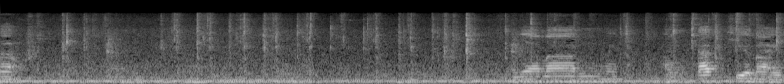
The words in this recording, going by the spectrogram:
À. anh em à, học tác chia bài.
